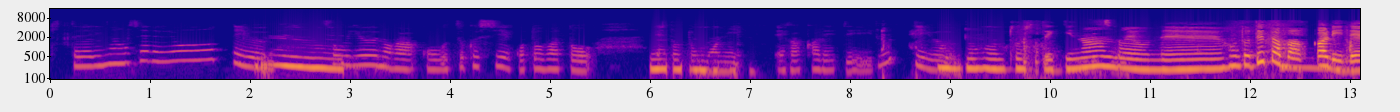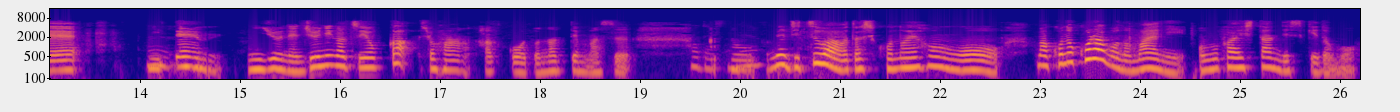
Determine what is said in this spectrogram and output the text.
きっとやり直せるよっていう、うん。そういうのがこう美しい言葉とうん絵とともに描かれているっていう。ほんとほんと素敵なんだよね。ほんと出たばっかりで、うん2020年12月4日初版発行となってます。そうですね。ね、実は私この絵本を、まあこのコラボの前にお迎えしたんですけども、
